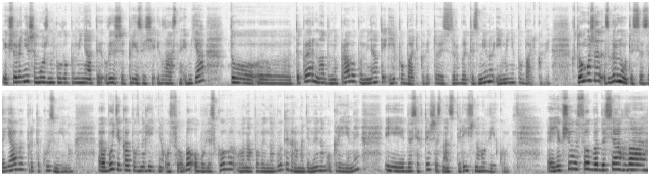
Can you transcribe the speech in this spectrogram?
якщо раніше можна було поміняти лише прізвище і власне ім'я, то е, тепер надано право поміняти і по батькові, тобто зробити зміну імені по батькові. Хто може звернутися з заявою про таку зміну? Е, Будь-яка повнолітня особа обов'язково вона повинна бути громадянином України і досягти 16-річного віку. Е, Якщо особа досягла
